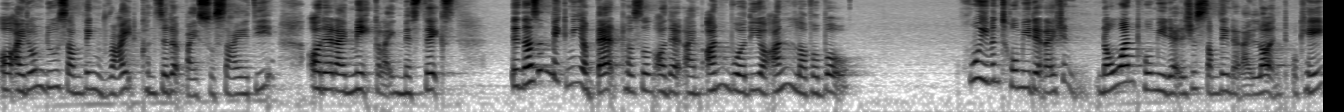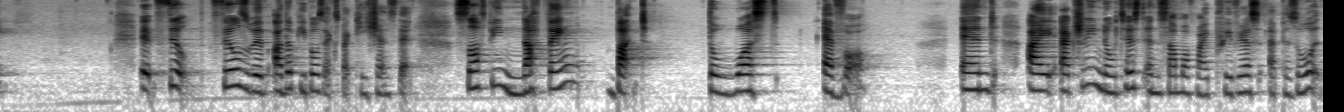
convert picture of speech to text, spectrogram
or I don't do something right considered by society or that I make like mistakes it doesn't make me a bad person or that I'm unworthy or unlovable. Who even told me that? Actually, no one told me that. It's just something that I learned, okay? It filled, fills with other people's expectations that serve me nothing but the worst ever. And I actually noticed in some of my previous episodes,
